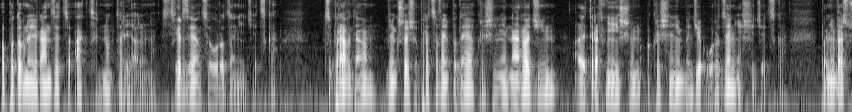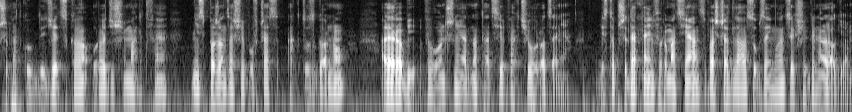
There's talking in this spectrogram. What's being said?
o podobnej randze co akt notarialny, stwierdzający urodzenie dziecka. Co prawda, większość opracowań podaje określenie narodzin, ale trafniejszym określeniem będzie urodzenie się dziecka, ponieważ w przypadku, gdy dziecko urodzi się martwe, nie sporządza się wówczas aktu zgonu, ale robi wyłącznie adnotację w akcie urodzenia. Jest to przydatna informacja, zwłaszcza dla osób zajmujących się genealogią,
